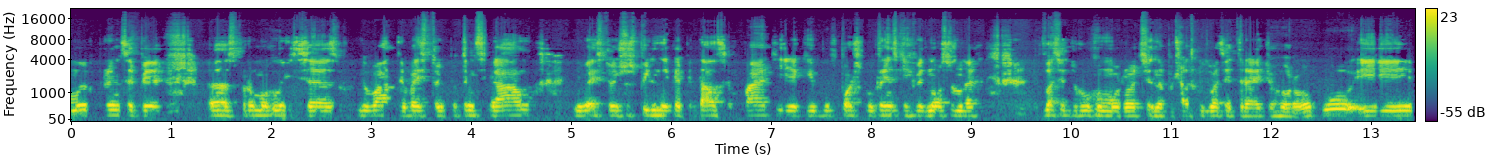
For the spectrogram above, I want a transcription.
Ми в принципі е, спромоглися зруйнувати весь той потенціал і весь той суспільний капітал симпатії, який був в польсько-українських відносинах в 22-му році, на початку 23-го року, і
